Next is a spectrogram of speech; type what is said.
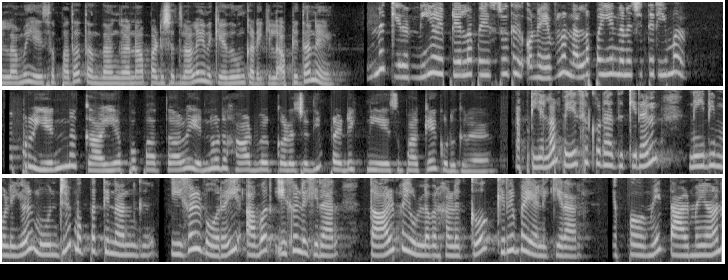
எல்லாமே ஏசப்பா தான் தந்தாங்க. நான் படித்ததுனால எனக்கு எதுவும் கிடைக்கல. அப்படி தானே என்ன கிரண் நீ இப்படி எல்லாம் பேசுறது? உன்னை எவ்வளவு நல்ல பையன் நினைச்சு தெரியுமா? அப்புறம் என்னக்கா? எப்போ பார்த்தாலும் என்னோட ஹார்ட் ஒர்க் கிடைச்சதையும் ப்ரெடிக்ட் நீ ஏசப்பாக்கே கொடுக்குற. அப்படியெல்லாம் பேசக்கூடாது கிரண் நீதிமொழிகள் மூன்று முப்பத்தி நான்கு. இகழ்வோரை அவர் இகழுகிறார். தாழ்மை உள்ளவர்களுக்கோ கிருபை அளிக்கிறார். எப்பவுமே தாழ்மையான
